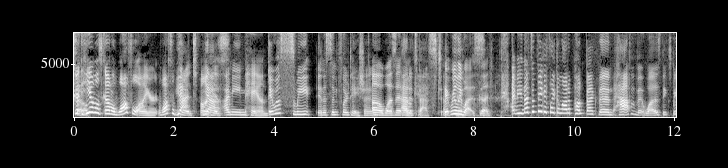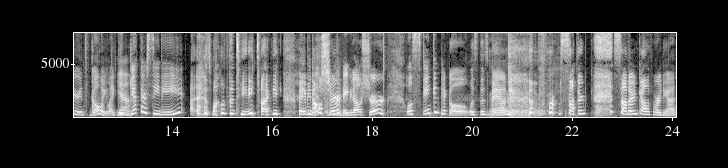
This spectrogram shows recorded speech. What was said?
Good. So- He almost got a waffle iron, waffle yeah, print on yeah. his I mean, hand. It was sweet, innocent flirtation. Oh, was it? at its Okay. best? It really was Good. I mean, that's the thing. It's like a lot of punk back then. Half of it was the experience of going. Like Yeah. you get their CD as well as the teeny tiny baby doll The shirt. baby doll shirt. Well, Skankin' Pickle was this band from southern Southern California,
